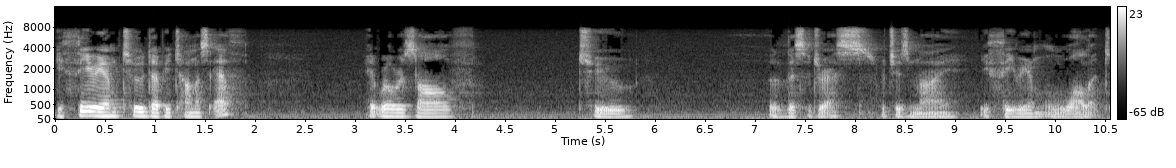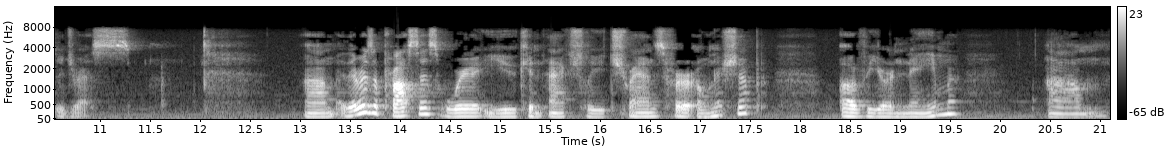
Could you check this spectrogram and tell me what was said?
Ethereum to W. Thomas eth, it will resolve to this address, which is my Ethereum wallet address. Um, there is a process where you can actually transfer ownership of your name. Um,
